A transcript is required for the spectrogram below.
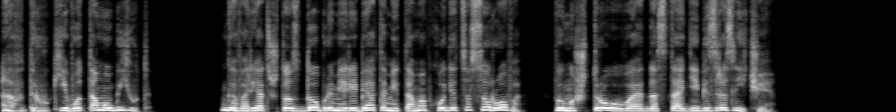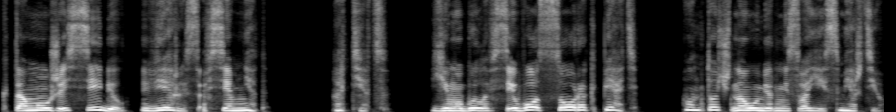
А вдруг его там убьют? Говорят, что с добрыми ребятами там обходятся сурово, вымуштровывая до стадии безразличия. К тому же Сибил веры совсем нет. Отец, ему было всего сорок пять. Он точно умер не своей смертью.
